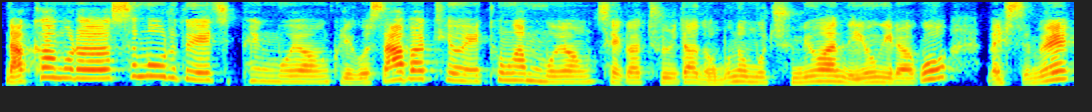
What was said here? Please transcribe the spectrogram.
나카무라 스모르드의 집행 모형, 그리고 사바티어의 통합 모형, 제가 둘 다 너무너무 중요한 내용이라고 말씀을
